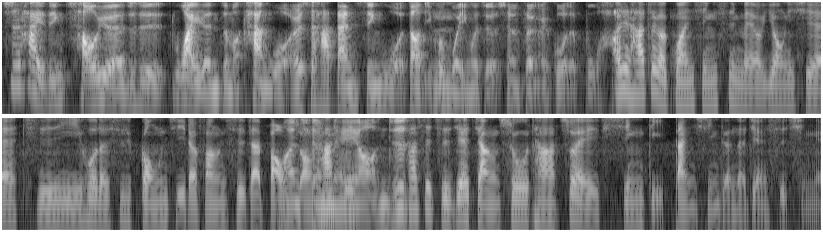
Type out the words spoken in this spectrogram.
就是他已经超越了，就是外人怎么看我，而是他担心我到底会不会因为这个身份而过得不好。而且他这个关心是没有用一些质疑或者是攻击的方式在包装，完全没有，你就是他是直接讲出他最心底担心的那件事情。哎，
